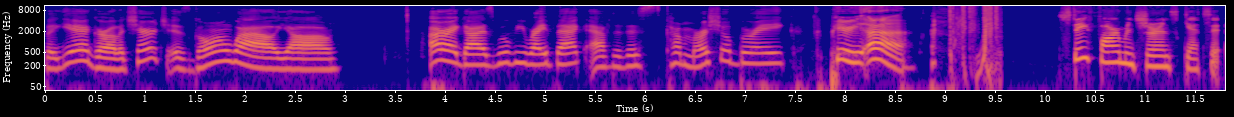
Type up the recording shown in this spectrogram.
But yeah, girl, the church is going wild, y'all. All right, guys, we'll be right back after this commercial break. Period. Uh. State Farm Insurance gets it.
